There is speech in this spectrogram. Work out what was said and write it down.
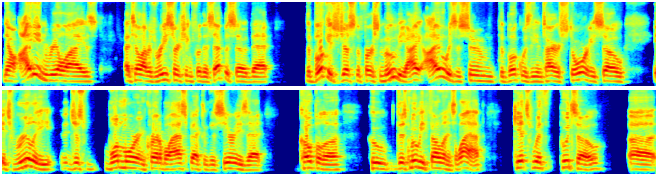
Now, I didn't realize until I was researching for this episode that the book is just the first movie. I I always assumed the book was the entire story. So it's really just one more incredible aspect of the series that Coppola, who this movie fell in his lap, gets with Puzo uh,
